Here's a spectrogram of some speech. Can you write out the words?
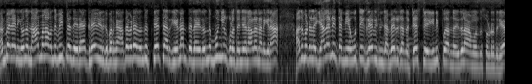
நண்பர்களே நீங்க வந்து நார்மலா வந்து வீட்டில் செய்யற கிரேவி இருக்கு பாருங்க. அதை விட வந்து டேஸ்டா இருக்கு. என்னன்னு தெரியல இது வந்து மூங்கில் குள்ள செஞ்சதுனால நினைக்கிறேன். அது மட்டும் இல்ல இளநீ தண்ணியை ஊத்தி கிரேவி செஞ்ச மாதிரி இருக்கு அந்த டேஸ்ட் இனிப்பு அந்த இதெல்லாம் வந்து சொல்றதுக்கு.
